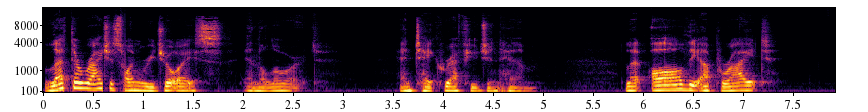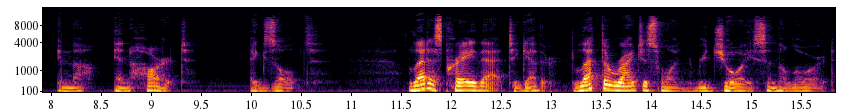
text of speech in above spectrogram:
Let the righteous one rejoice in the Lord and take refuge in him. Let all the upright in, the, in heart exult. Let us pray that together. Let the righteous one rejoice in the Lord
